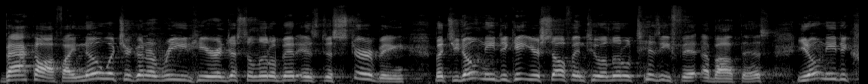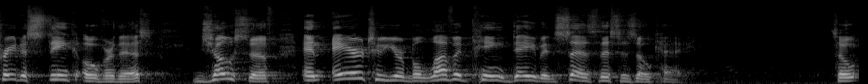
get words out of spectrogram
Back off. I know what you're going to read here in just a little bit is disturbing, but you don't need to get yourself into a little tizzy fit about this. You don't need to create a stink over this. Joseph, an heir to your beloved King David, says this is okay. So,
